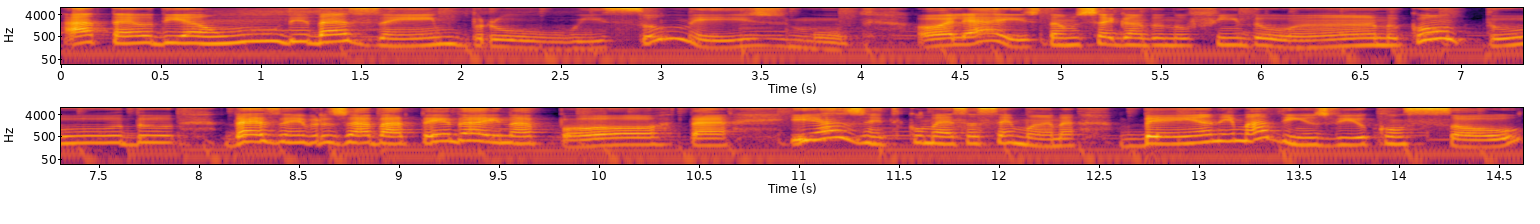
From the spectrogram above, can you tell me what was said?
até o dia 1 de dezembro. Isso mesmo. Olha aí, estamos chegando no fim do ano com tudo. Dezembro já batendo aí na porta e a gente começa a semana bem animadinhos, viu? Com Sol,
